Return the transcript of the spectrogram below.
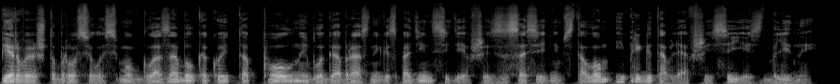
Первое, что бросилось ему в глаза, был какой-то полный благообразный господин, сидевший за соседним столом и приготовлявшийся есть блины.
